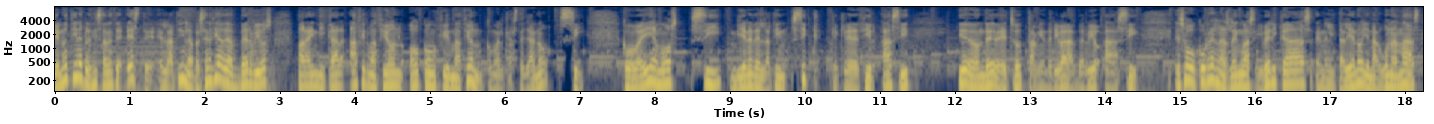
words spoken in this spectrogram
que no tiene precisamente este, el latín, la presencia de adverbios para indicar afirmación o confirmación, como el castellano sí. Como veíamos, sí viene del latín sic, que quiere decir así, y de donde, de hecho, también deriva el adverbio así. Eso ocurre en las lenguas ibéricas, en el italiano y en alguna más,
